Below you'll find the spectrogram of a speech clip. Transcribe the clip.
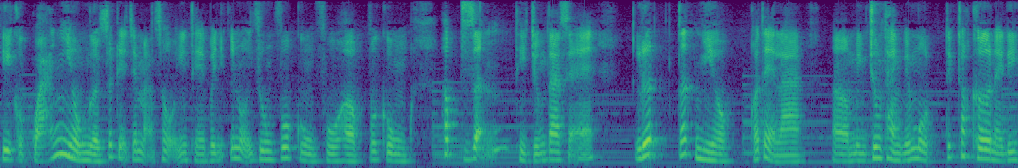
khi có quá nhiều người xuất hiện trên mạng xã hội như thế với những cái nội dung vô cùng phù hợp vô cùng hấp dẫn thì chúng ta sẽ lướt rất nhiều. Có thể là uh, mình trung thành với một tiktoker này đi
